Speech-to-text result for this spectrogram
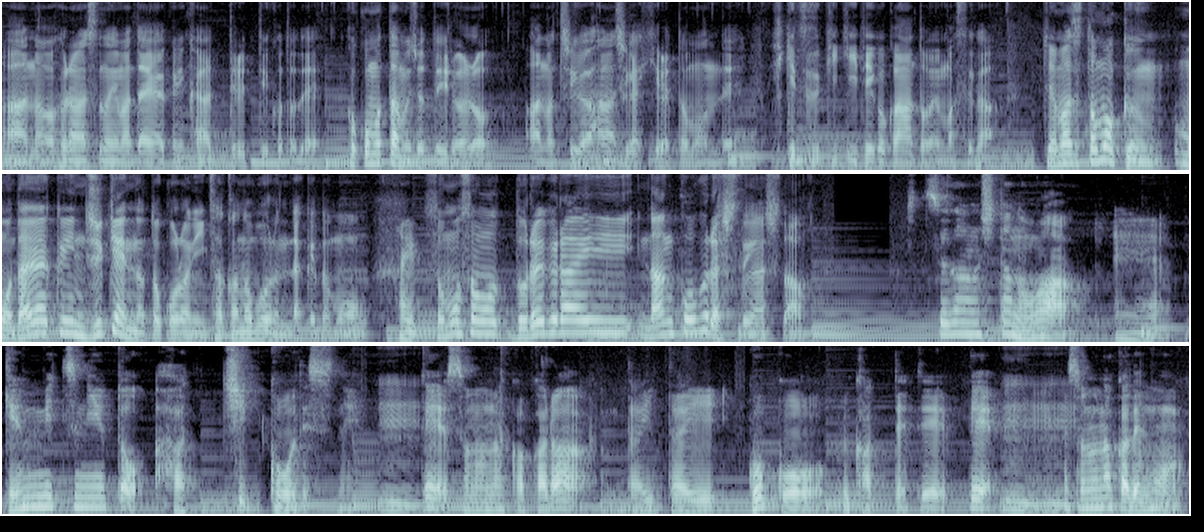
あのフランスの今大学に通ってるっていうことでここも多分ちょっといろいろあの違う話が聞けると思うんで引き続き聞いていこうかなと思いますが。じゃあまずともくんもう大学院受験のところに遡るんだけどもはい、そもそもどれぐらい何校ぐらい出願した？出願したのは、えー厳密に言うと8校ですね。うん。でその中からだいたい5校受かっててでうんうん。その中でも、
